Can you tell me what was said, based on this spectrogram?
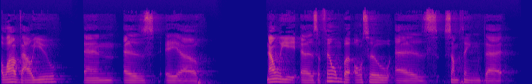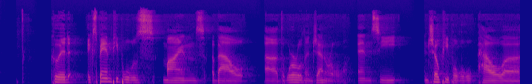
a lot of value and as a uh, not only as a film but also as something that could expand people's minds about uh, the world in general and see and show people how uh,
